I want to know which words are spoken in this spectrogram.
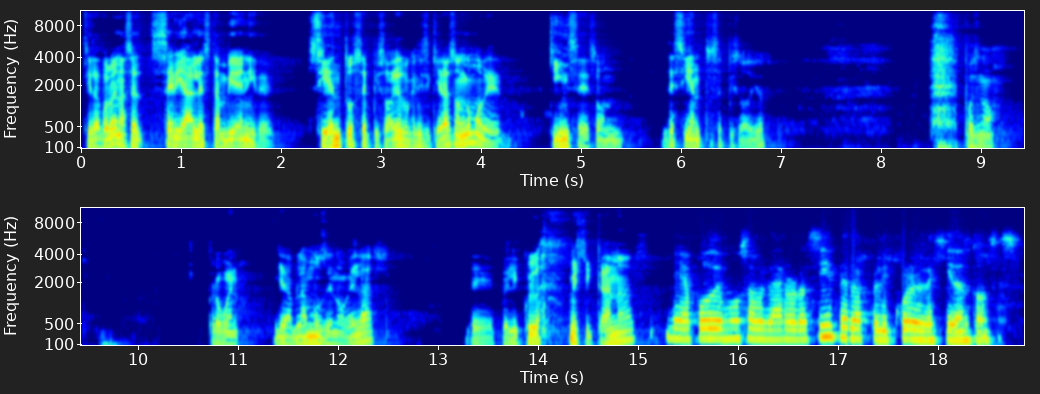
si la vuelven a hacer seriales también y de cientos episodios, porque ni siquiera son como de 15, son de cientos episodios. Pues no. Pero bueno, ya hablamos de novelas, de películas mexicanas. Ya podemos hablar ahora sí de la película elegida entonces.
